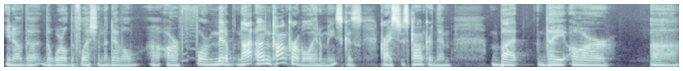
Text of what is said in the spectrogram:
You know, the the world, the flesh, and the devil uh, are formidable, not unconquerable enemies, because Christ has conquered them, but they are uh,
